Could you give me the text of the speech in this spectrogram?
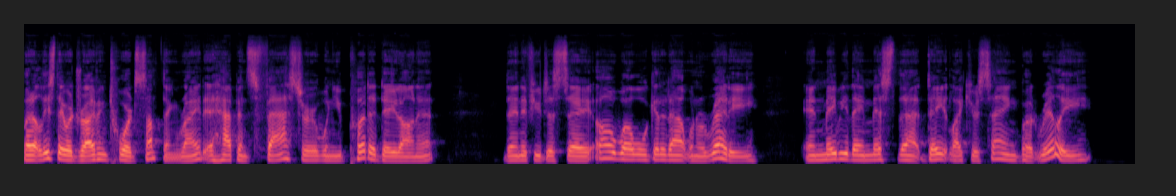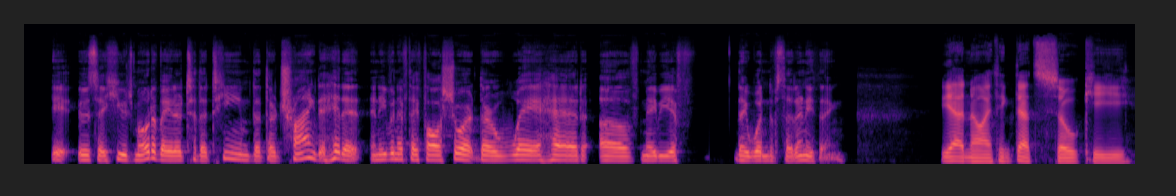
but at least they were driving towards something, right? It happens faster when you put a date on it than if you just say, oh, well, we'll get it out when we're ready. And maybe they missed that date, like you're saying, but really, it was a huge motivator to the team that they're trying to hit it. And even if they fall short, they're way ahead of maybe if they wouldn't have said anything. Yeah, no, I think that's so key.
